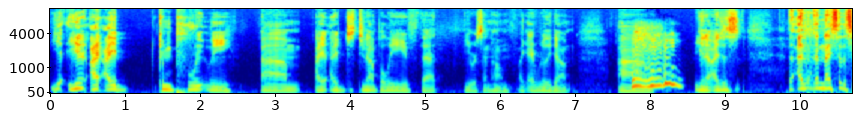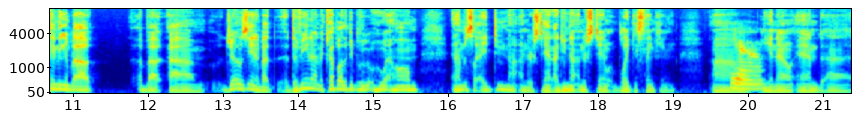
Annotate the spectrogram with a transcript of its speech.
Yeah, you know, I I completely um I I just do not believe that you were sent home. Like I really don't. Um, you know, I just I, and I said the same thing about about um, Josie and about Davina and a couple other people who, who went home, and I'm just like I do not understand. I do not understand what Blake is thinking. Um, yeah. You know, and uh,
